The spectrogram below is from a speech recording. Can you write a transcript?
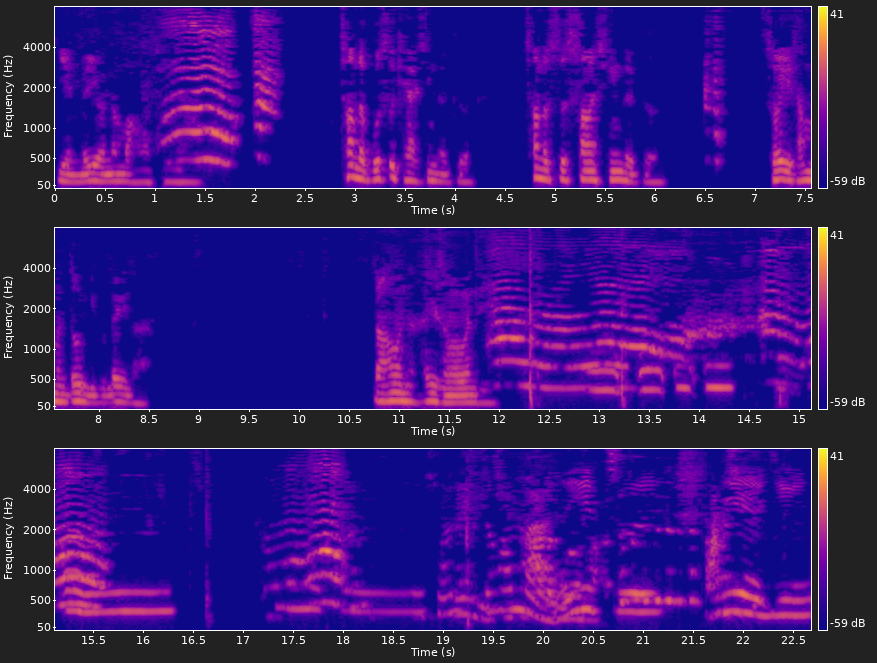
也没有那么好听，唱的不是开心的歌，唱的是伤心的歌，所以他们都流泪了。然后呢，还有什么问题？正好买了一只夜莺，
